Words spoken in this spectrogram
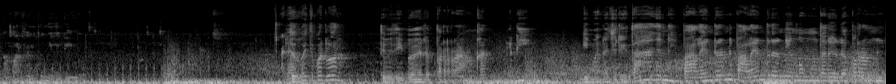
Pak Marvin pun juga bingung. Ada apa itu pak di luar? Tiba-tiba ada perang kan. Ini gimana ceritanya nih? Pak Lendra nih, Pak Lendra nih yang ngomong tadi ada perang nih.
